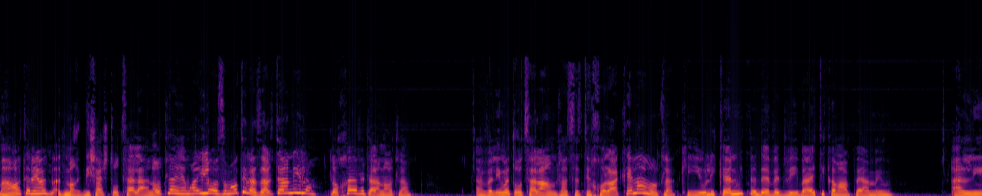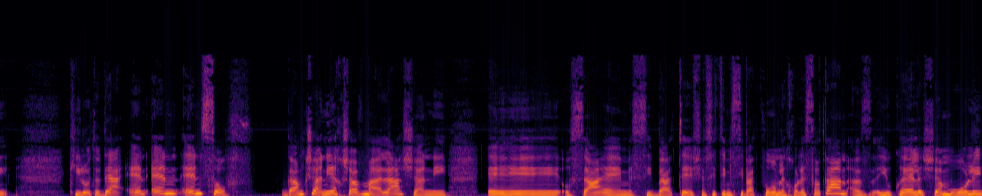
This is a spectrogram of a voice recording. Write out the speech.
מה אמרתי לה, "אמא, את מרגישה שאת רוצה לענות לה? היא אמרה לי, לא, אז אמרתי לה, אז אל תעני לה, את לא חייבת לענות לה. אבל אם את רוצה לענות לה, אז את יכולה כן לענות לה, כי יולי כן מתנדבת והיא באה איתי כמה פעמים. אני, כאילו, אתה יודע, אין, אין, אין סוף. גם כשאני עכשיו מעלה שאני אה, עושה אה, מסיבת, אה, שעשיתי מסיבת פורים לחולי סרטן, אז היו כאלה שאמרו לי,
